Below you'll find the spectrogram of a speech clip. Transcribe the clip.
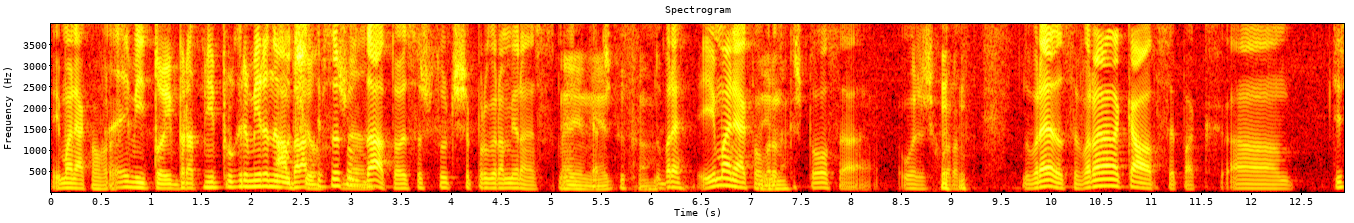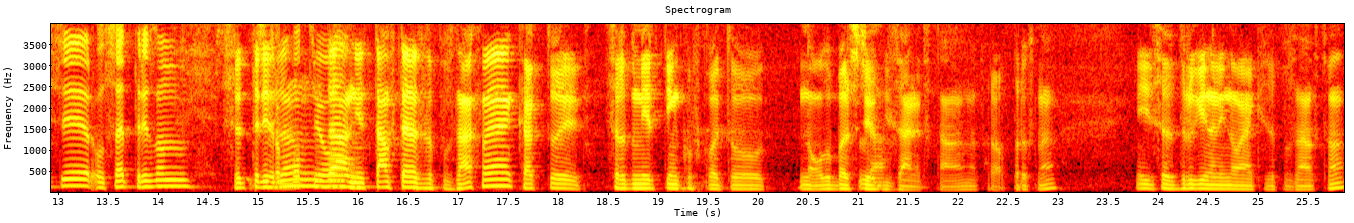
има някаква връзка. Еми, той брат ми е програмиране а учил. брат ти всъщност, да, той също учеше програмиране с мен. Е, така не, че- ето това. Добре, има някаква Има. връзка, що сега лъжеш хората. Добре, да се върнем на калата все пак. А, ти си от след Ризън След си Ризън, работил... да, ние там с тебе се запознахме, както и с Радомир Тинков, който много добър ще Да. дизайнер стана, направо пръсна. И с други, нали, много яки запознанства.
